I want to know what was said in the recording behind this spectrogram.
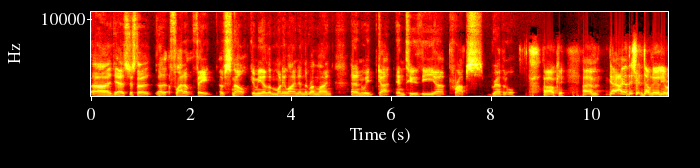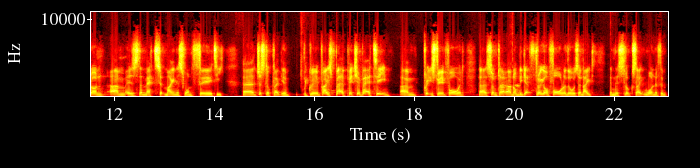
Uh, yeah, it's just a, a, flat out fade of Snell. Give me the money line and the run line, and we got into the uh, props rabbit hole. Oh, okay. Um, yeah, I had this written down earlier on. Um, is the Mets at minus one thirty? Uh, just look like a great price, better pitcher, better team. Um, pretty straightforward. Uh, sometimes I normally get three or four of those a night, and this looks like one of them.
